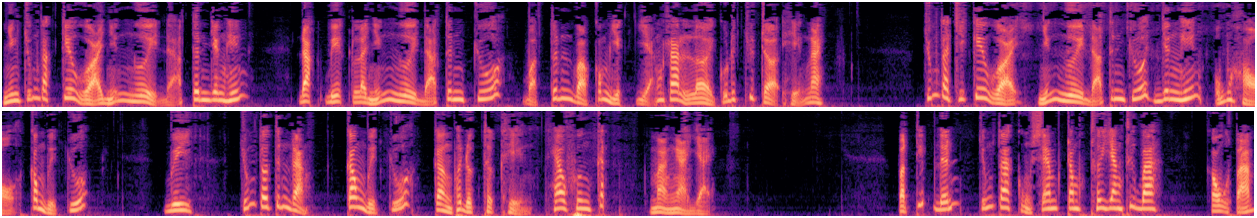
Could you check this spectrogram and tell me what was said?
nhưng chúng ta kêu gọi những người đã tin dân hiến, đặc biệt là những người đã tin Chúa và tin vào công việc giảng ra lời của Đức Chúa Trời hiện nay. Chúng ta chỉ kêu gọi những người đã tin Chúa dân hiến ủng hộ công việc Chúa, vì chúng tôi tin rằng công việc Chúa cần phải được thực hiện theo phương cách mà Ngài dạy. Và tiếp đến, chúng ta cùng xem trong thời gian thứ ba, câu 8.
